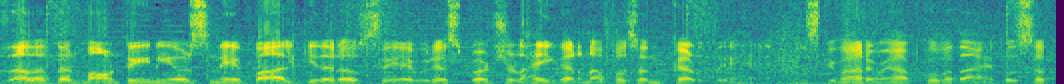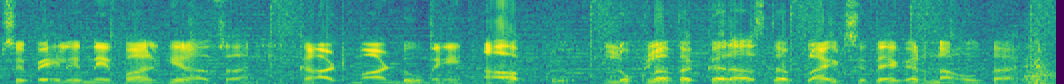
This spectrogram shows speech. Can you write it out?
ज़्यादातर माउंटेनियर्स नेपाल की तरफ़ से एवरेस्ट पर चढ़ाई करना पसंद करते हैं। इसके बारे में आपको बताएँ तो सबसे पहले नेपाल की राजधानी काठमांडू में आपको लुकला तक का रास्ता फ़्लाइट से तय करना होता है।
